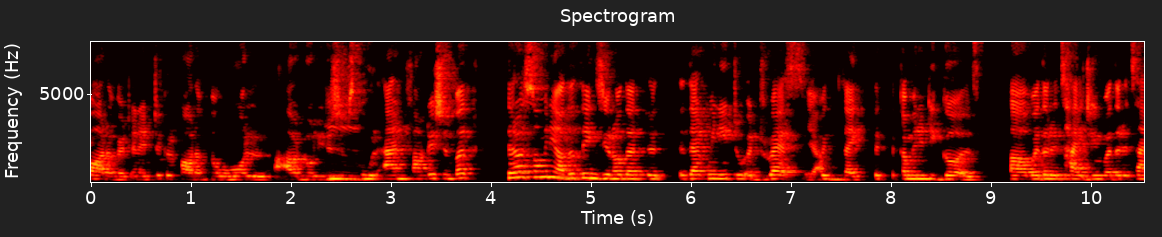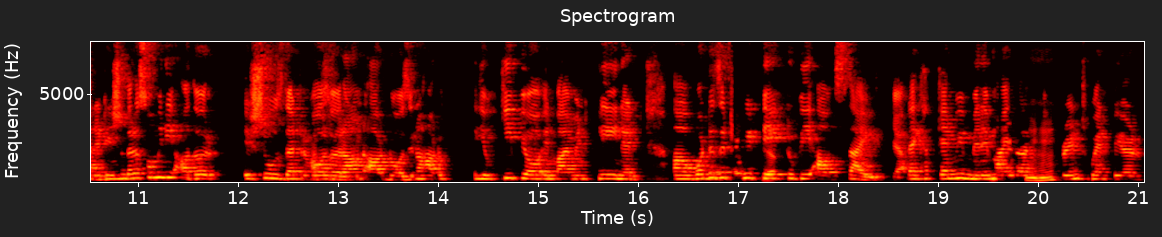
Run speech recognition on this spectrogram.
part of it, an integral part of the whole outdoor leadership Mm. school and foundation. But there are so many other things, you know, that that we need to address Yeah. with like the, community girls, uh, whether it's hygiene, whether it's sanitation. There are so many other issues that revolve Absolutely. around outdoors. You know, how to you keep your environment clean and uh, what does it really take to be outside? Yeah. Like, can we minimize our Mhm. footprint when we're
